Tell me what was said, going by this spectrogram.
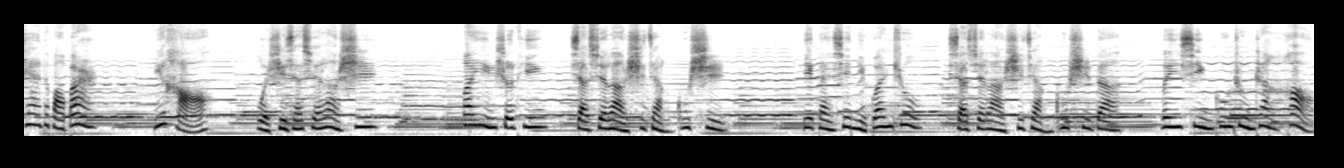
亲爱的宝贝儿，你好，我是小雪老师，欢迎收听小雪老师讲故事，也感谢你关注小雪老师讲故事的微信公众账号。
